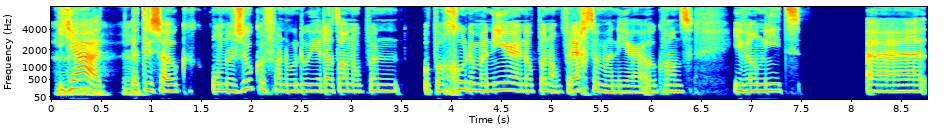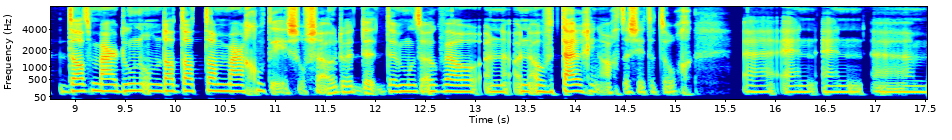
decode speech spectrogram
eh, Ja, Het is ook onderzoeken van hoe doe je dat dan op een, op een goede manier en op een oprechte manier ook. Want je wil niet eh, dat maar doen omdat dat dan maar goed is of zo. Er, moet ook wel een, een overtuiging achter zitten, toch? Eh, en en ehm,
